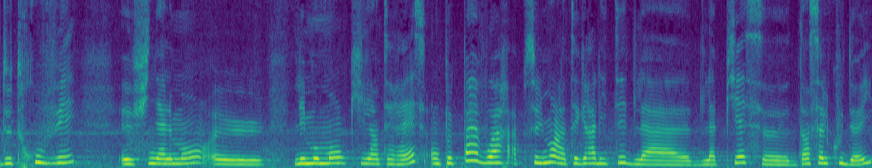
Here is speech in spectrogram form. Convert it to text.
de trouver euh, finalement euh, les moments qui l'intéressent. On ne peut pas avoir absolument l'intégralité de la, pièce euh, d'un seul coup d'œil.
